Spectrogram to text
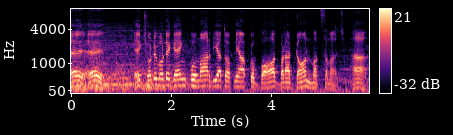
ए, ए, एक छोटे मोटे गैंग को मार दिया तो अपने आप को बहुत बड़ा डॉन मत समझ। हाँ।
